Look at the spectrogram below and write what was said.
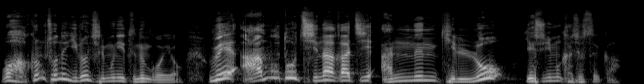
와, 그럼 저는 이런 질문이 드는 거예요. 왜 아무도 지나가지 않는 길로 예수님은 가셨을까?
